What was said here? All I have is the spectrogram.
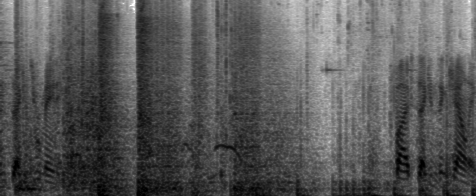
10 seconds remaining. Five seconds and counting.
